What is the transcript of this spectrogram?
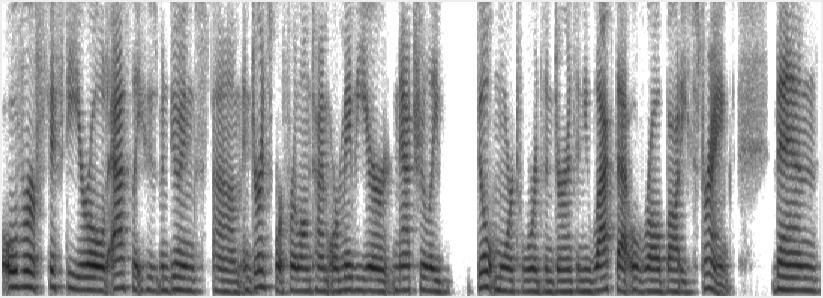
over 50 year old athlete who's been doing um, endurance sport for a long time, or maybe you're naturally built more towards endurance and you lack that overall body strength, then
